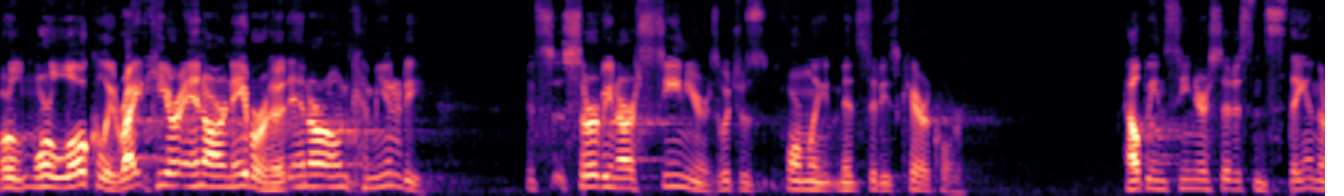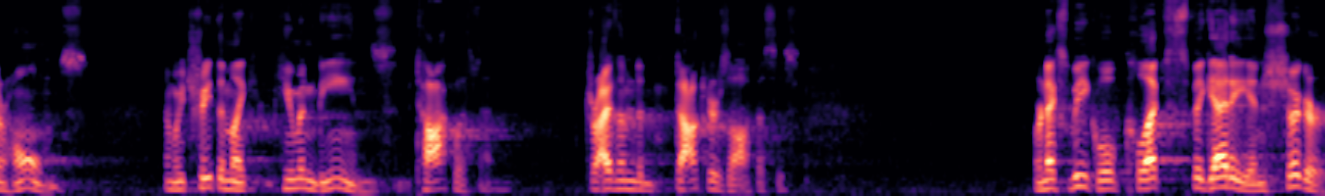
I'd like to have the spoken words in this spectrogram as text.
Or more locally, right here in our neighborhood, in our own community, it's serving our seniors, which was formerly Mid Cities Care Corps, helping senior citizens stay in their homes. And we treat them like human beings, we talk with them, drive them to doctor's offices. Or next week, we'll collect spaghetti and sugar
